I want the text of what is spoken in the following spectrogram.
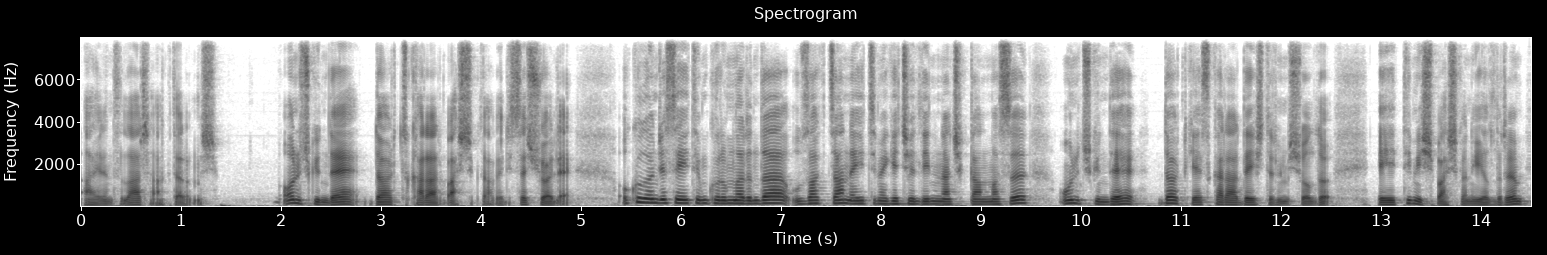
ayrıntılar aktarılmış. 13 günde 4 karar başlıklı haber ise şöyle. Okul öncesi eğitim kurumlarında uzaktan eğitime geçildiğinin açıklanması 13 günde 4 kez karar değiştirilmiş oldu. Eğitim İş Başkanı Yıldırım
